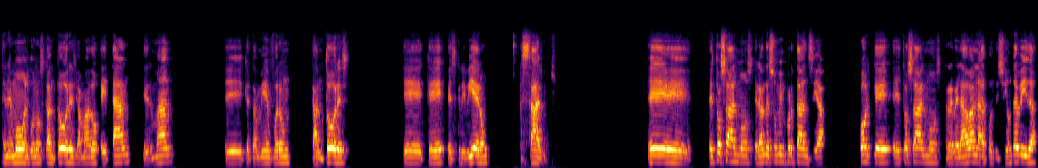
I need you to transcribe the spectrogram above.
Tenemos algunos cantores llamados Etán, Hermán, eh, que también fueron cantores eh, que escribieron salmos. estos salmos eran de suma importancia porque estos salmos revelaban la condición de vida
